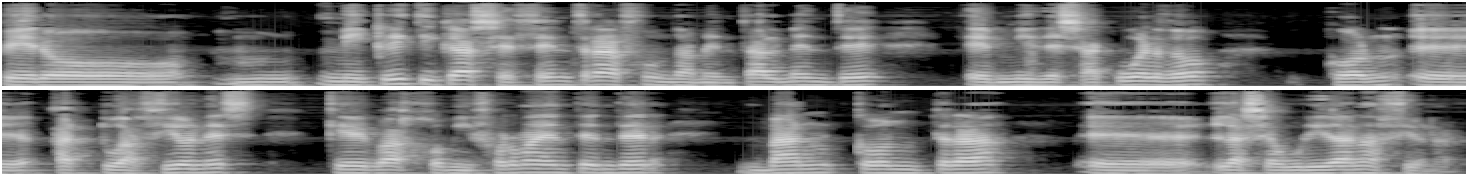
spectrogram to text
pero mm, mi crítica se centra fundamentalmente en mi desacuerdo con eh, actuaciones que, bajo mi forma de entender, van contra eh, la seguridad nacional.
